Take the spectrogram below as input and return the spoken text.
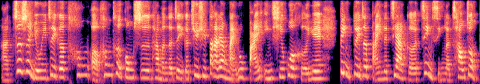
啊，这是由于这个亨呃亨特公司他们的这个继续大量买入白银期货合约，并对这白银的价格进行了操纵，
